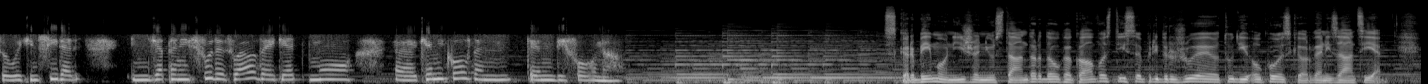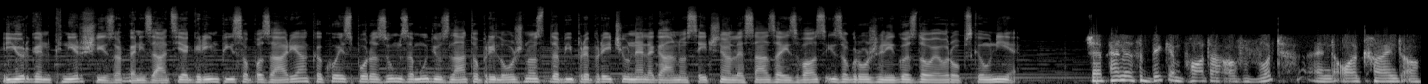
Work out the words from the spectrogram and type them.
So we can see that in Japanese food as well, they get more uh, chemicals than, than before now. Skrbemo nižanju standardov kakovosti se pridružujejo tudi okoljske organizacije. Jürgen Knirš iz organizacije Greenpeace opozarja, kako je sporazum zamudil zlato priložnost, da bi preprečil nelegalno sečnjo lesa za izvoz iz ogroženih gozdov Evropske unije. Japan is a big importer of wood and all kind of,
